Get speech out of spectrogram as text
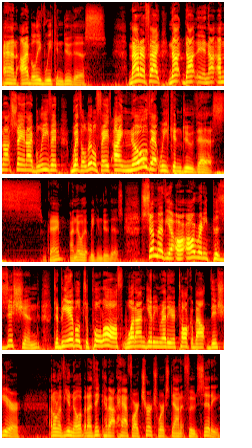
And I believe we can do this. Matter of fact, not, not, and I'm not saying I believe it with a little faith. I know that we can do this. Okay? I know that we can do this. Some of you are already positioned to be able to pull off what I'm getting ready to talk about this year. I don't know if you know it, but I think about half our church works down at Food City.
